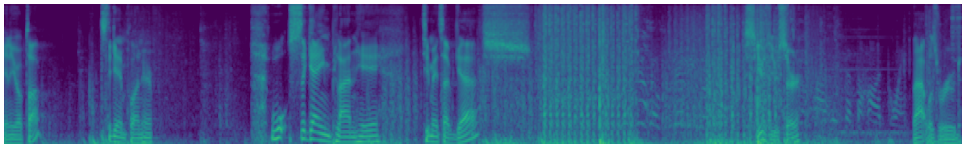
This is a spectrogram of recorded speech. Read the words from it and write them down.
Gonna go up top? What's the game plan here? What's the game plan here? Teammates have gas. Excuse you, sir. Targets at the hard point. That was rude.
